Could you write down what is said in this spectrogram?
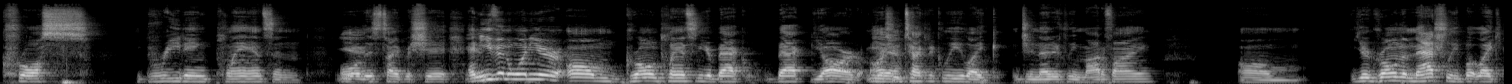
cross breeding plants and all this type of shit. And even when you're um growing plants in your back backyard, aren't Yeah. you technically like genetically modifying? Um you're growing them naturally, but like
